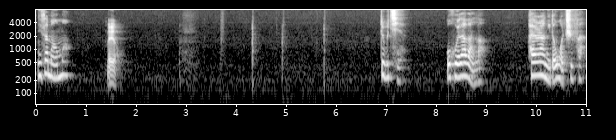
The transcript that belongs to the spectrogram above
你在忙吗？没有。对不起，我回来晚了，还要让你等我吃饭。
